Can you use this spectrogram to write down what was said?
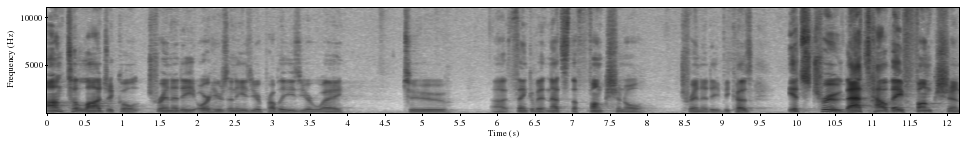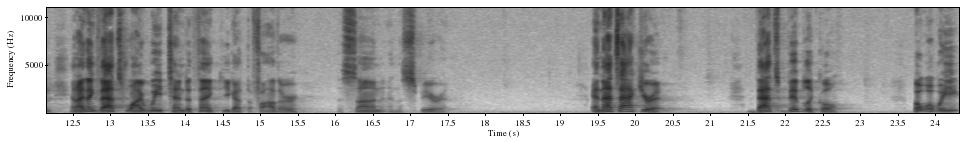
ontological trinity, or here's an easier, probably easier way to uh, think of it, and that's the functional trinity, because it's true, that's how they function. And I think that's why we tend to think you got the Father, the Son, and the Spirit. And that's accurate. That's biblical. But what we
